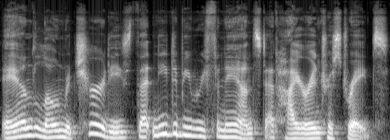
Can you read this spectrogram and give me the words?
and loan maturities that need to be refinanced at higher interest rates.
